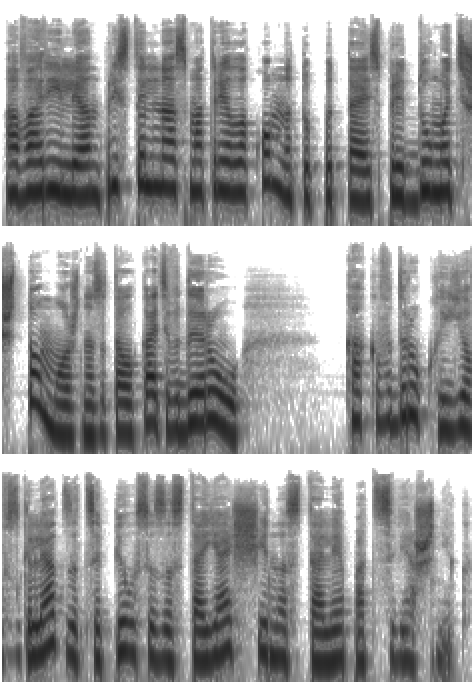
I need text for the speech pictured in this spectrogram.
А Варилиан пристально осмотрела комнату, пытаясь придумать, что можно затолкать в дыру — как вдруг ее взгляд зацепился за стоящий на столе подсвечник.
